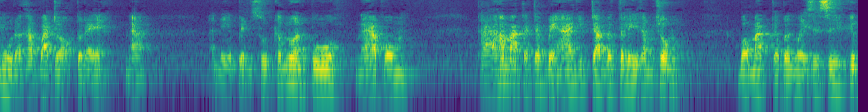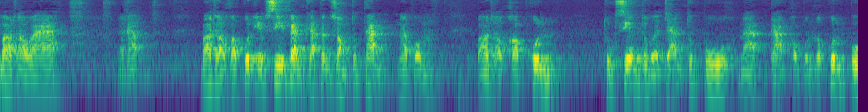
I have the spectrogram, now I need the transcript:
ฮู้หรอกครับว่าจะออกตัวไหนนะครับ อันนี้เป็นสูตรคำนวณปูนะครับผมถ้าเฮามักก็จะไปหาหยิบจับลอตเตอรี่ท่านผู้ชมบ่มักก็เบิ่งไว้ซื่อคือเบาเถาวานะครับเบาเถาขอบคุณ FC แฟนคลับทั้งสองทุกท่านนะครับผมเบาเถาขอบคุณทุกเสี้ยนทุกอาจารย์ทุกปูนะครับกราบขอบคุณขอบคุณปู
